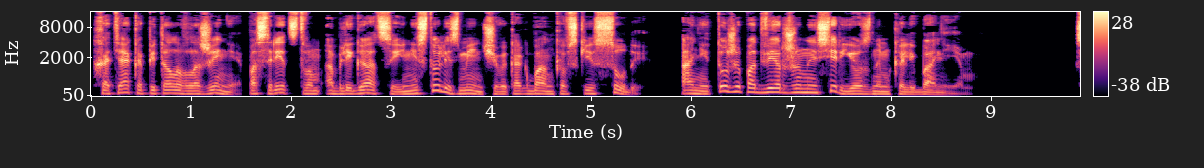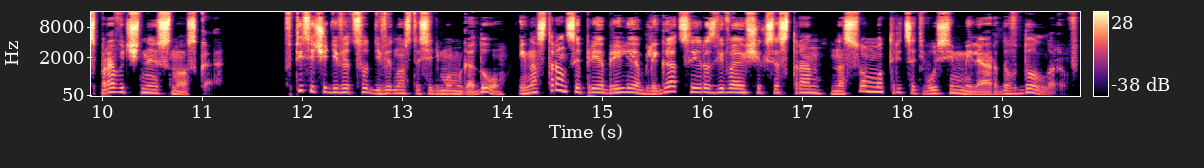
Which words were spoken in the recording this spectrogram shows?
Хотя капиталовложения посредством облигаций не столь изменчивы, как банковские суды, они тоже подвержены серьезным колебаниям. Справочная сноска. В 1997 году иностранцы приобрели облигации развивающихся стран на сумму 38 миллиардов долларов,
